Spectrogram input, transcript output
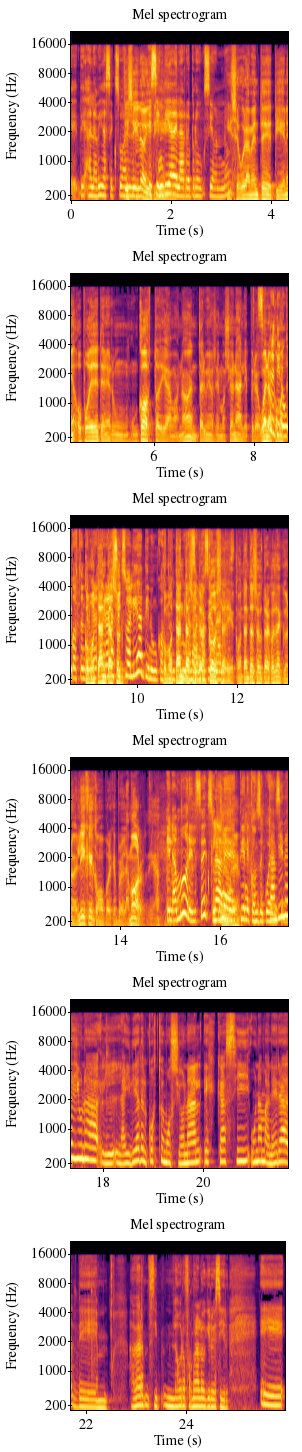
eh, a la vida sexual que sin día de la reproducción. ¿no? Y seguramente tiene o puede tener un, costo, digamos, ¿no? en términos emocionales. Pero bueno, como, como tantas la sexualidad tiene un costo. Como tantas otras cosas, como tantas otras cosas que uno elige, como por ejemplo el amor. Digamos. El amor, el sexo tiene, consecuencias. También hay una, la idea del costo emocional es casi una manera de, a ver si logro formular lo que quiero decir. Eh,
